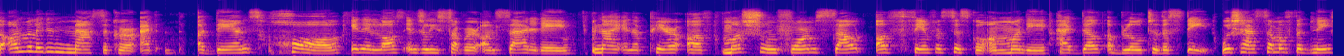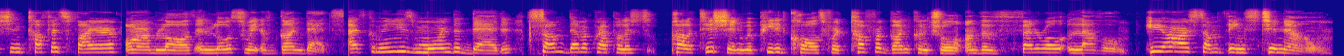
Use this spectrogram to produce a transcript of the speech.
The unrelated massacre at a dance hall in a Los Angeles suburb on Saturday night and a pair of mushroom farms south of San Francisco on Monday had dealt a blow to the state, which has some of the nation's toughest firearm laws and lowest rate of gun deaths. As communities mourn the dead, some Democrat politicians repeated calls for tougher gun control on the federal level. Here are some things to know.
